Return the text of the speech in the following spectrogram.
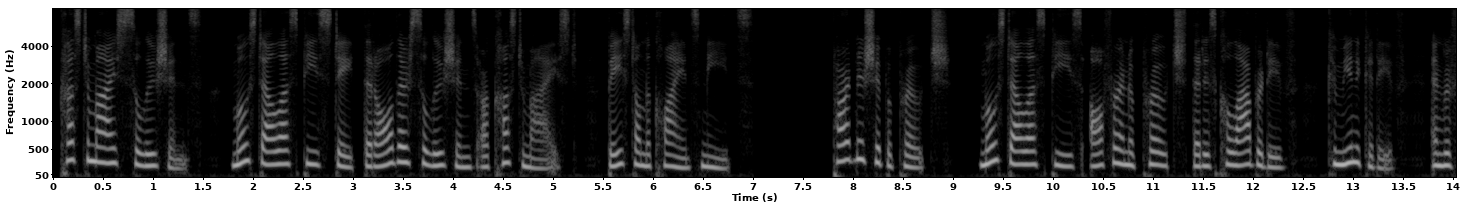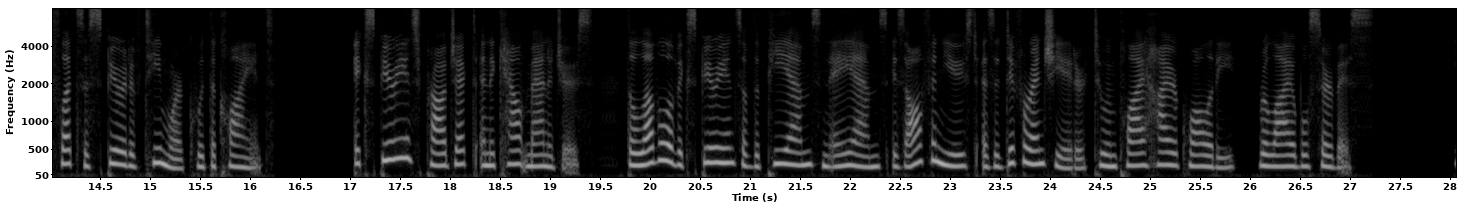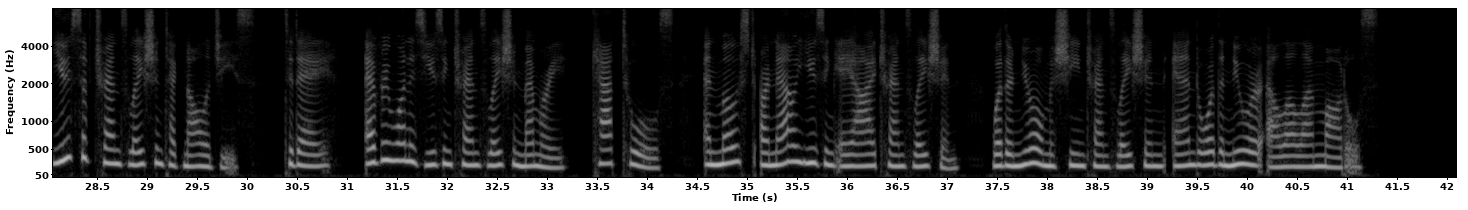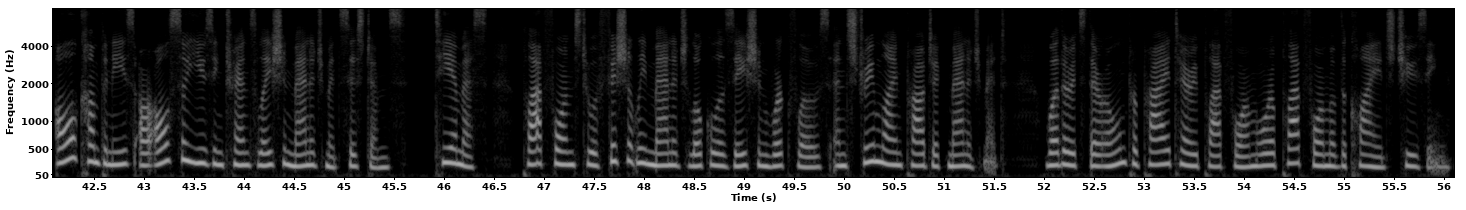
Customized solutions. Most LSPs state that all their solutions are customized, based on the client's needs. Partnership approach Most LSPs offer an approach that is collaborative, communicative, and reflects a spirit of teamwork with the client. Experienced project and account managers The level of experience of the PMs and AMs is often used as a differentiator to imply higher quality, reliable service. Use of translation technologies Today, everyone is using translation memory, CAT tools, and most are now using AI translation, whether neural machine translation and or the newer LLM models. All companies are also using translation management systems, TMS, platforms to efficiently manage localization workflows and streamline project management, whether it's their own proprietary platform or a platform of the client's choosing.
